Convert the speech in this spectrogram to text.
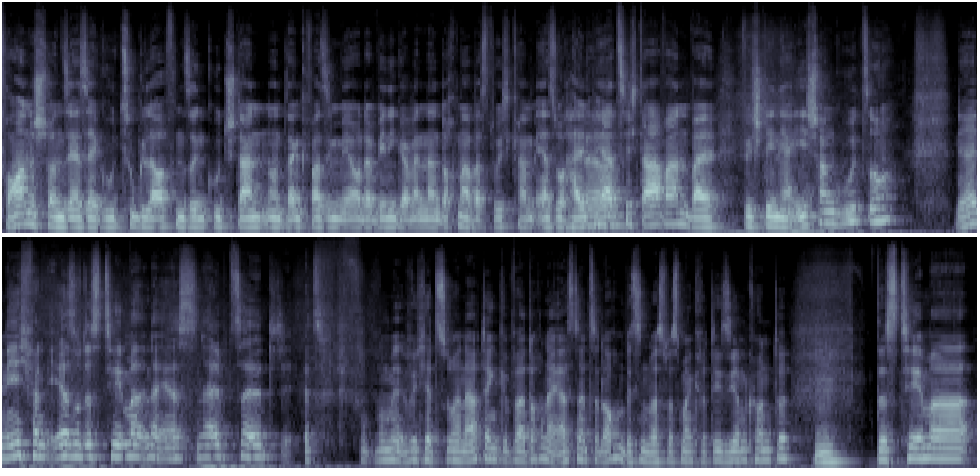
vorne schon sehr, sehr gut zugelaufen sind, gut standen und dann quasi mehr oder weniger, wenn dann doch mal was durchkam, eher so halbherzig ja. da waren, weil wir stehen ja eh schon gut so. Ja, nee, ich fand eher so das Thema in der ersten Halbzeit, jetzt wo ich jetzt drüber nachdenke, war doch in der ersten Halbzeit auch ein bisschen was, was man kritisieren konnte. Hm. Das Thema,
